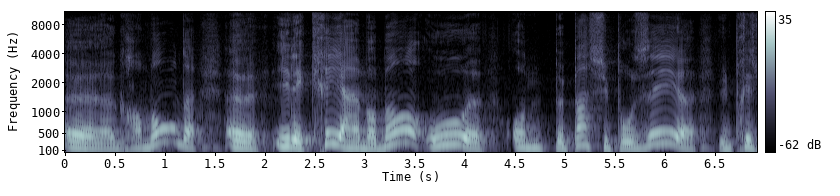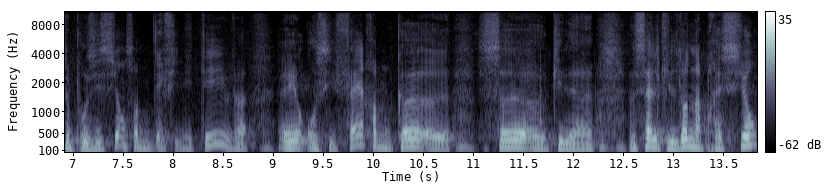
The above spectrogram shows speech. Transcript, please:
euh, grand monde, euh, il écrit à un moment où on ne peut pas supposer une prise de position somme définitive et aussi ferme que ce celle qu'il donne l'impression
